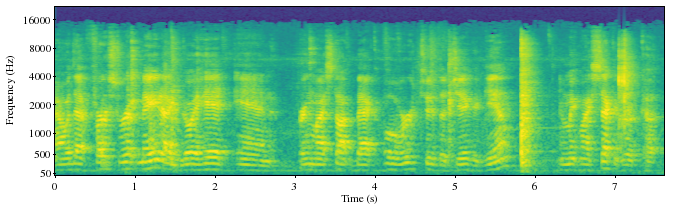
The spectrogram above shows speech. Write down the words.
Now with that first rip made, I can go ahead and bring my stock back over to the jig again and make my second rip cut.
